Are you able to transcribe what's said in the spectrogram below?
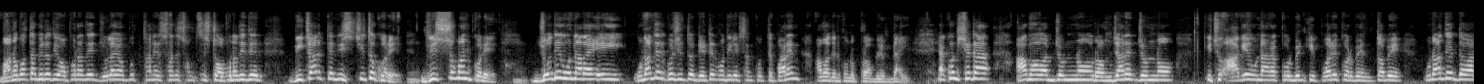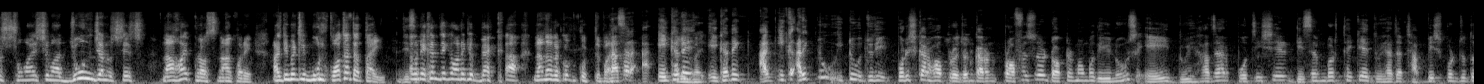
মানবতা বিরোধী অপরাধের জুলাই অভ্যুত্থানের সাথে সংশ্লিষ্ট অপরাধীদের বিচারকে নিশ্চিত করে দৃশ্যমান করে যদি ওনারা এই ওনাদের ঘোষিত ডেটের মধ্যে ইলেকশন করতে পারেন আমাদের কোনো প্রবলেম নাই। এখন সেটা আবহাওয়ার জন্য রমজানের জন্য কিছু আগে ওনারা করবেন কি পরে করবেন তবে ওনাদের দেওয়ার সময়সীমা জুন যেন শেষ না হয় ক্রস না করে। আলটিমেটলি মূল কথাটা তাই। এখন এখান থেকে অনেকে ব্যাখ্যা নানা রকম করতে পারে। স্যার এখানে এখানে আরেকটু একটু যদি পরিষ্কার হওয়া প্রয়োজন কারণ প্রফেসর ডক্টর মোহাম্মদ ইউনুস এই দুই হাজার পঁচিশের ডিসেম্বর থেকে দুই হাজার ছাব্বিশ পর্যন্ত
